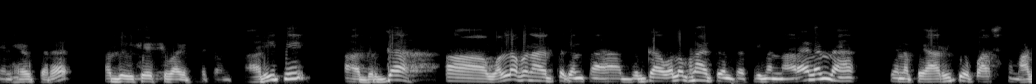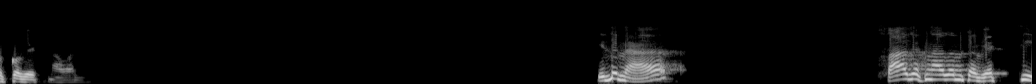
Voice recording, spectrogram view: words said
ಏನ್ ಹೇಳ್ತಾರೆ. ಅದು ವಿಶೇಷವಾಗಿರ್ತಕ್ಕಂಥ ಆ ರೀತಿ ಆ ದುರ್ಗಾ, ಆ ವಲ್ಲಭನ ಇರ್ತಕ್ಕಂಥ, ದುರ್ಗಾ ವಲ್ಲಭನ ಇರ್ತಕ್ಕಂಥ ಶ್ರೀಮನ್ ನಾರಾಯಣನ್ನ ಏನಪ್ಪ, ಯಾವ ರೀತಿ ಉಪಾಸನೆ ಮಾಡ್ಕೋಬೇಕು ನಾವಲ್ಲಿ ಇದನ್ನ ಸಾಧಕನಾದಂತ ವ್ಯಕ್ತಿ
